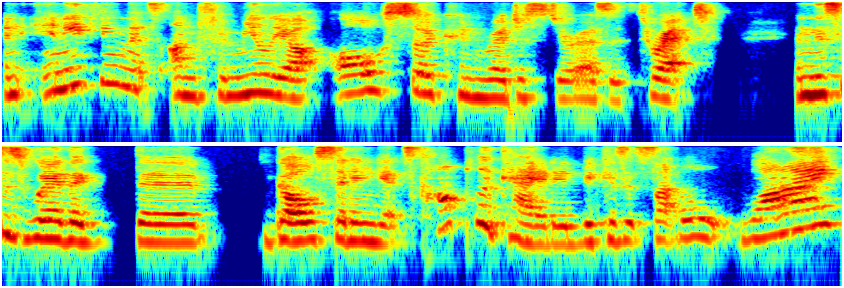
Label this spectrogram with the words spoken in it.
And anything that's unfamiliar also can register as a threat. And this is where the, the goal setting gets complicated because it's like, well, why,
